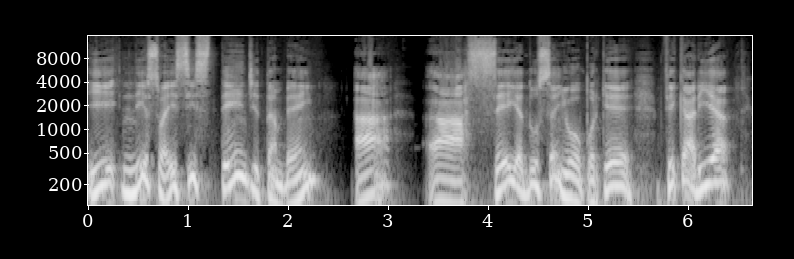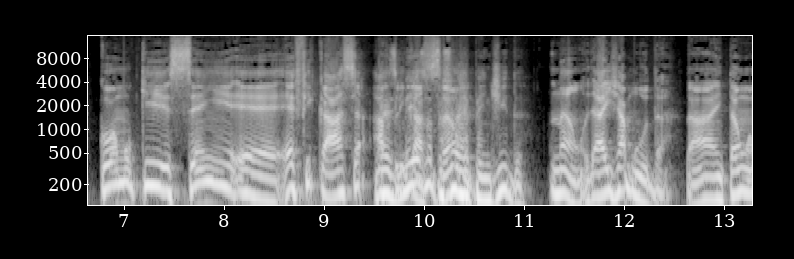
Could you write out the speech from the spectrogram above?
E nisso aí se estende também a, a ceia do Senhor, porque ficaria como que sem é, eficácia a Mas aplicação. Mesmo a pessoa arrependida? Não, aí já muda, tá? Então,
